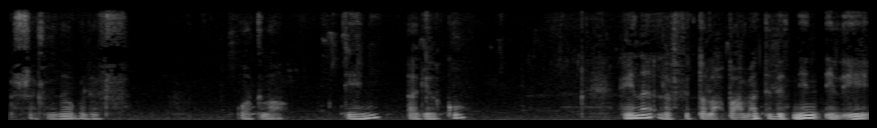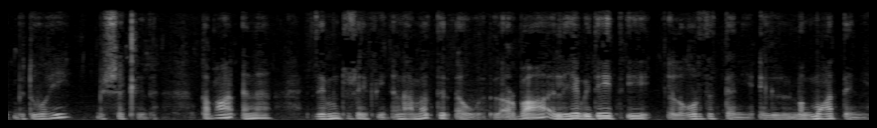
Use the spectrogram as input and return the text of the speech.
بالشكل ده وبلف واطلع تاني. اجيلكوا هنا لفيت طلعت. عملت الاتنين الإيه بتوعي بالشكل ده. طبعا أنا زي ما أنتم شايفين أنا عملت الأول الأربعة اللي هي بداية إيه الغرزة التانية المجموعة التانية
